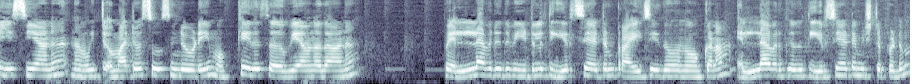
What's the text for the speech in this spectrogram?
ടേസ്റ്റിയാണ്. നമുക്ക് ടൊമാറ്റോ സോസിന്റെ കൂടെയും ഒക്കെ ഇത് സെർവ് ചെയ്യാവുന്നതാണ്. അപ്പോൾ എല്ലാവരും ഇത് വീട്ടിൽ തീർച്ചയായിട്ടും ട്രൈ ചെയ്ത് നോക്കണം. എല്ലാവർക്കും ഇത് തീർച്ചയായിട്ടും ഇഷ്ടപ്പെടും.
